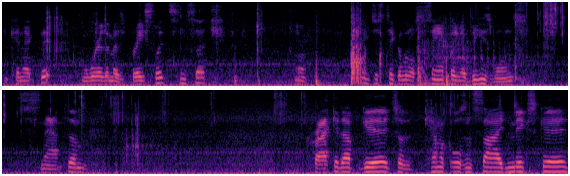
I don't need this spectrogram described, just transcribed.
and connect it and wear them as bracelets and such. Let me just take a little sampling of these ones, snap them, crack it up good so that the chemicals inside mix good.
